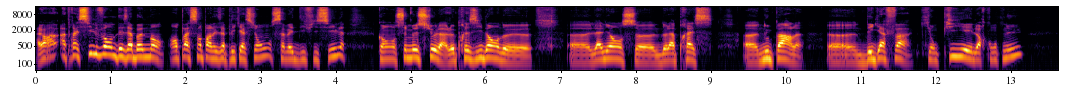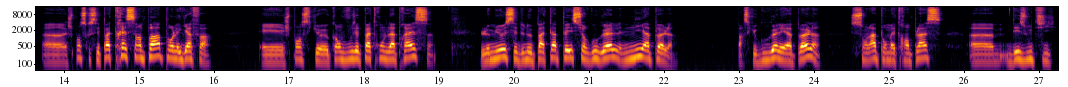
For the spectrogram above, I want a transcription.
alors après, s'ils vendent des abonnements en passant par les applications, ça va être difficile. Quand ce monsieur-là, le président de euh, l'Alliance euh, de la presse, euh, nous parle des GAFA qui ont pillé leur contenu, je pense que c'est pas très sympa pour les GAFA. Et je pense que quand vous êtes patron de la presse, le mieux c'est de ne pas taper sur Google ni Apple. Parce que Google et Apple sont là pour mettre en place des outils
